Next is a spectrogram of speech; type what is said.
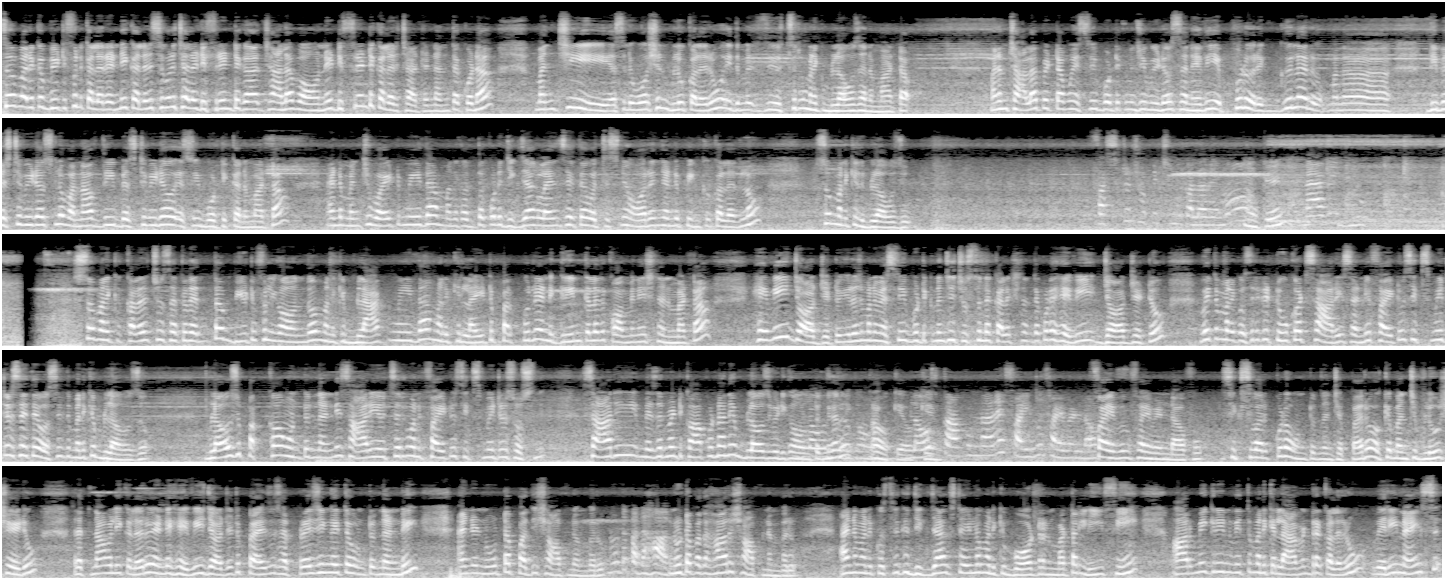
సో మరొక బ్యూటిఫుల్ కలర్ అండి. కలర్స్ కూడా చాలా డిఫరెంట్గా చాలా బాగున్నాయి. డిఫరెంట్ కలర్ చాట్ అండి. అంతా కూడా మంచి అసలు ఓషన్ బ్లూ కలర్ ఇది వచ్చరికి మనకి బ్లౌజ్ అన్నమాట. మనం చాలా పెట్టాము ఎస్వి బొటిక్ నుంచి వీడియోస్ అనేది. ఎప్పుడు రెగ్యులర్ మన ది బెస్ట్ వీడియోస్లో one of the best video SV boutique అనమాట అండ్ మంచి వైట్ మీద మనకంతా కూడా జిగ్జాగ్ లైన్స్ అయితే వచ్చేసినాయి. ఆరెంజ్ అండ్ పింక్ కలర్లో సో మనకి ఇది బ్లౌజు ఫస్ట్ చూపించిన కలర్ ఏమో. నావీ బ్లూ సో మనకి కలర్ చూసారు కదా ఎంత బ్యూటిఫుల్గా ఉందో. మనకి బ్లాక్ మీద మనకి light purple and green colour combination అన్నమాట. హెవీ జార్జెట్ ఈ రోజు మనం ఎస్వీ బుటిక్ నుంచి చూస్తున్న కలెక్షన్ అంతా కూడా హెవీ జార్జెట్ విత్ మనకి వచ్చరికి టూ కట్ సారీస్ అండి. ఫైవ్ టు సిక్స్ మీటర్స్ అయితే వస్తుంది మనకి బ్లౌజ్ బ్లౌజ్ పక్కా ఉంటుందండి. సారీ వచ్చేసరికి మనకి ఫైవ్ టు సిక్స్ మీటర్స్ వస్తుంది. సారీ మెజర్మెంట్ కాకుండానే బ్లౌజ్ విడిగా ఉంటుంది కదా? Okay okay. కాకుండానే five five and half five five and half six వరకు కూడా ఉంటుందని చెప్పారు. ఓకే మంచి బ్లూ షేడ్ రత్నావళి colour and heavy georgette price surprising అయితే ఉంటుందండి. అండ్ నూట పది షాప్ నెంబరు నూట పదహారు. షాప్ నెంబరు అండ్ మనకి వచ్చరికి జిగ్జాగ్ స్టైల్లో మనకి బార్డర్ అనమాట లీఫీ ఆర్మీ గ్రీన్ విత్ మనకి lavender colour very nice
